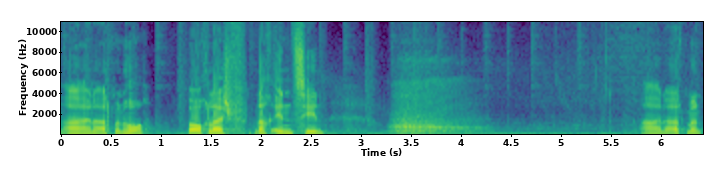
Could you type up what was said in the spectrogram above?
Einatmen hoch, Bauch leicht nach innen ziehen. Einatmen.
